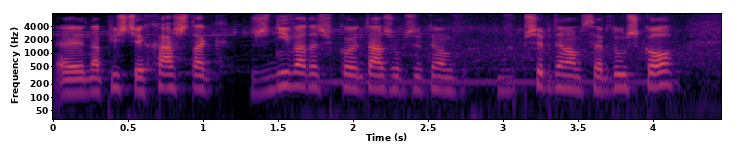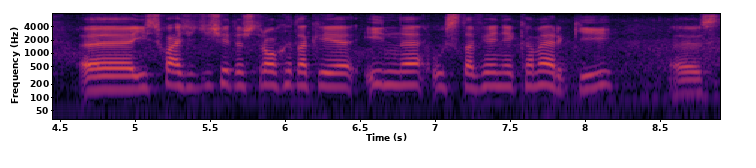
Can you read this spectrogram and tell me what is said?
E, napiszcie hashtag żniwa też w komentarzu, przypnę wam, serduszko. E, I słuchajcie, dzisiaj też trochę takie inne ustawienie kamerki. E, z-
